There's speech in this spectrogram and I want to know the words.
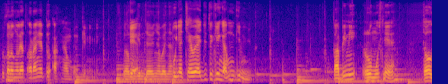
Lu kalau ngeliat orangnya tuh ah nggak mungkin ini. Gak Kayak mungkin ceweknya banyak. punya cewek aja tuh kayak nggak mungkin gitu. Tapi nih rumusnya ya. Cowok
